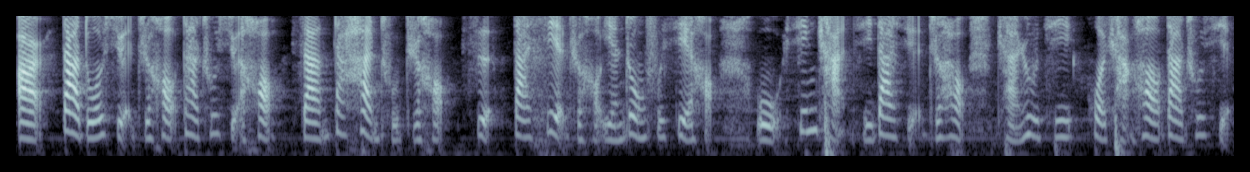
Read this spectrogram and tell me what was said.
二大夺血之后，大出血后。三大汗出之后。四大泻之后，严重腹泻后。五新产及大血之后，产褥期或产后大出血。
